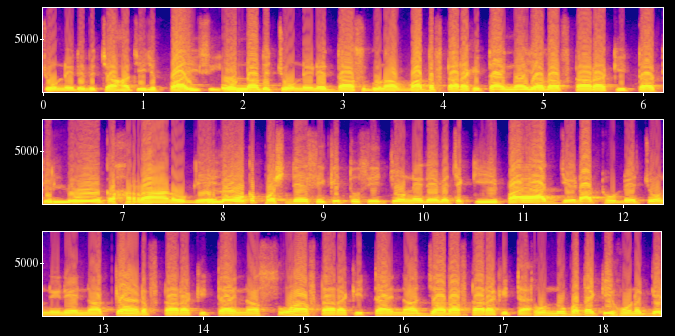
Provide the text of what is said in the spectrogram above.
ਝੋਨੇ ਦੇ ਵਿੱਚ ਆਹ ਚੀਜ਼ ਪਾਈ ਸੀ, ਉਹਨਾਂ ਦੇ ਝੋਨੇ ਨੇ 10 ਗੁਣਾ ਵੱਧ ਫਟਾਰਾ ਕੀਤਾ। ਇੰਨਾ ਜ਼ਿਆਦਾ ਫਟਾਰਾ ਕੀਤਾ ਕਿ ਲੋਕ ਹੈਰਾਨ ਹੋ ਗਏ। ਲੋਕ ਪੁੱਛਦੇ ਸੀ ਕਿ ਤੁਸੀਂ ਝੋਨੇ ਦੇ ਵਿੱਚ ਕੀ ਪਾਇਆ? ਜਿਹੜਾ ਤੁਹਾਡੇ ਝੋਨੇ ਨੇ ਇੰਨਾ ਘੈਂਟ ਫਟਾਰਾ ਕੀਤਾ, ਇੰਨਾ ਸੋਹਣਾ ਫਟਾਰਾ ਕੀਤਾ, ਇੰਨਾ ਜ਼ਿਆਦਾ ਫਟਾਰਾ ਕੀਤਾ। ਤੁਹਾਨੂੰ ਪਤਾ ਕਿ ਹੁਣ ਅੱਗੇ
